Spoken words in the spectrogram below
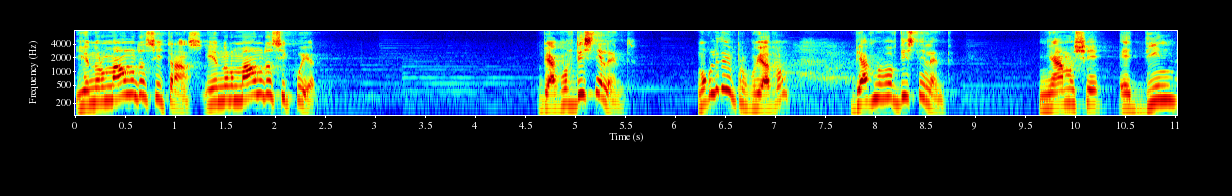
И е нормално да си транс. И е нормално да си куер. Бях в Дисниленд. Мога ли да ви проповядвам? Бяхме в Дисниленд. Нямаше един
